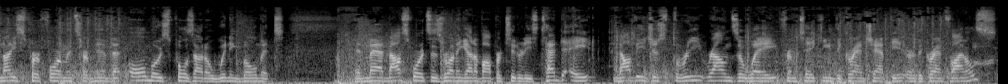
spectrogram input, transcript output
nice performance from him that almost pulls out a winning moment. And man, Mouse Sports is running out of opportunities. 10 to 8. Navi just three rounds away from taking the grand champion or the grand finals.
